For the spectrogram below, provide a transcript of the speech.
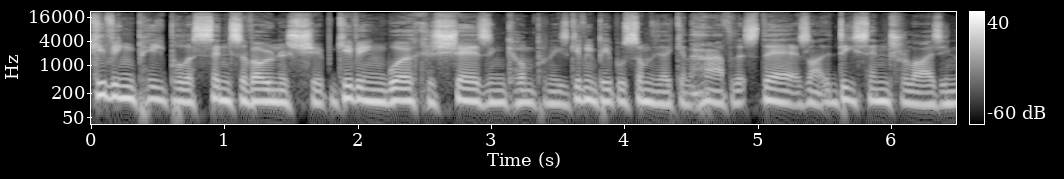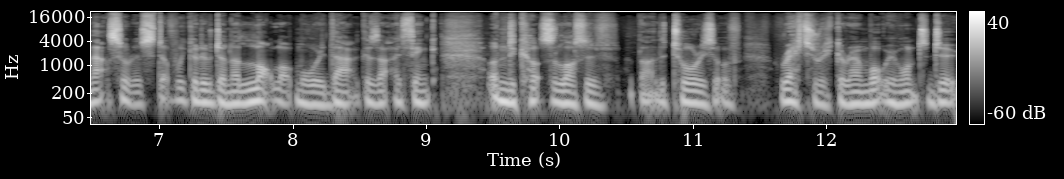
giving people a sense of ownership, giving workers shares in companies, giving people something they can have that's theirs, like decentralising that sort of stuff. We could have done a lot, lot more with that because I think undercuts a lot of like the Tory sort of rhetoric around what we want to do,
